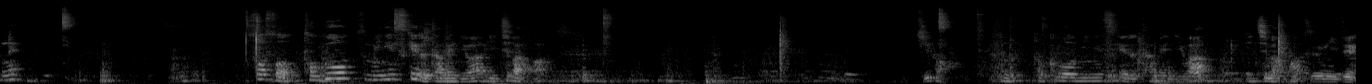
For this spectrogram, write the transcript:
になりますねそうそう徳を身につけるためには一番は？一番？徳を身につけるためには一番は？普通に全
